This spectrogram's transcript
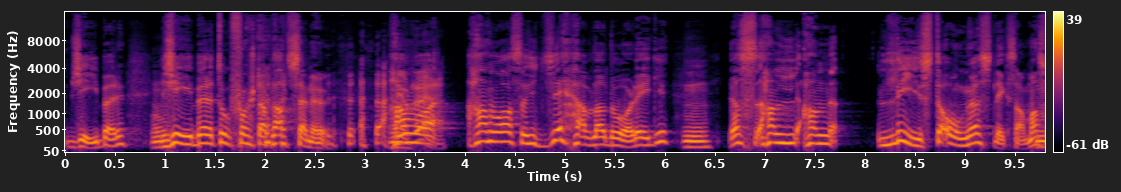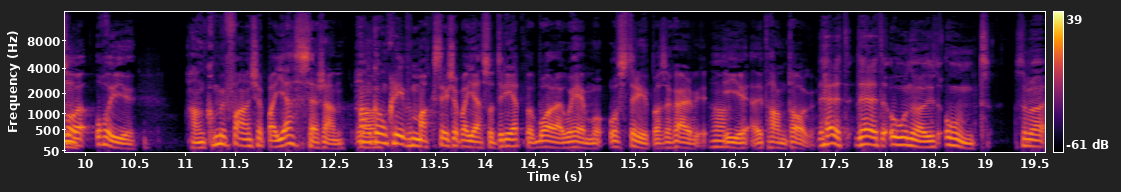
Jiber, Mm. Jiber tog första platsen nu. Han var? Han var så jävla dålig. Jag, s- han, han lyste ångest liksom. Man såg, oj, han kommer fan köpa gäss här sen. Han kommer kliva på Maxi, köpa gäss och ett och bara gå hem och, och strypa sig själv i ett handtag. Det här är ett, det här är ett onödigt ont. Som jag,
